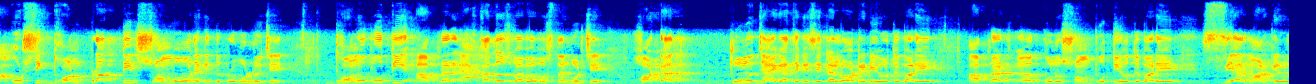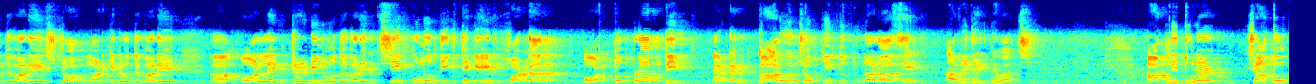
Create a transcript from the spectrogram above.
আকস্মিক ধন প্রাপ্তির সম্ভাবনা কিন্তু প্রবল রয়েছে। ধনপতি আপনার একাদশভাবে অবস্থান করছে। হঠাৎ কোনো জায়গা থেকে সেটা লটারি হতে পারে, আপনার কোনো সম্পত্তি হতে পারে শেয়ার মার্কেট হতে পারে স্টক মার্কেট হতে পারে অনলাইন ট্রেডিং হতে পারে, যে কোনো দিক থেকে হঠাৎ অর্থপ্রাপ্তির একটা গাঢ় যোগ কিন্তু তুলা রাশির আমি দেখতে পাচ্ছি। আপনি তুলার জাতক,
